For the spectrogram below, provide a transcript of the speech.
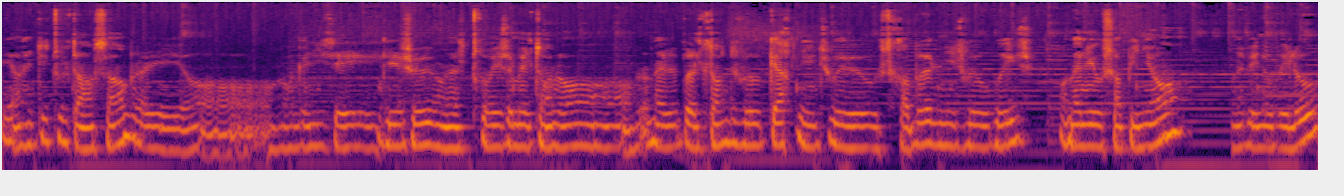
Et on était tout le temps ensemble et on, organisait des jeux. On ne trouvait jamais le temps long. On n'avait pas le temps de jouer aux cartes, ni de jouer au Scrabble, ni de jouer au bridge. On allait aux champignons. On avait nos vélos.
